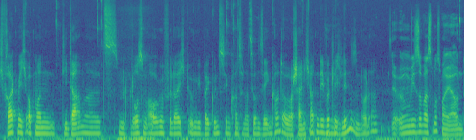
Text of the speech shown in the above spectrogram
Ich frage mich, ob man die damals mit bloßem Auge vielleicht irgendwie bei günstigen Konstellationen sehen konnte, aber wahrscheinlich hatten die wirklich Linsen, oder? Ja, irgendwie sowas muss man ja. Und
